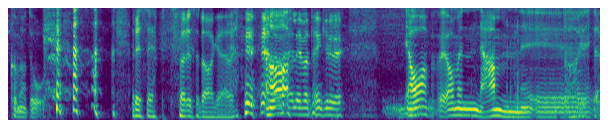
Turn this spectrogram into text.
kommer jag inte ihåg. Recept, födelsedagar? Ja. Eller vad tänker du? Ja, ja men namn, eh, Ja, just det.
